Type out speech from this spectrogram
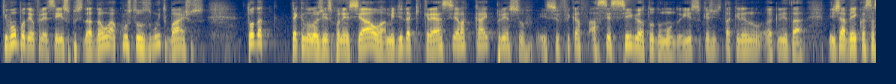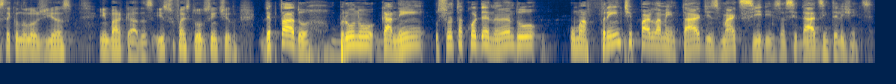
que vão poder oferecer isso para o cidadão a custos muito baixos. Toda tecnologia exponencial, à medida que cresce, ela cai preço. Isso fica acessível a todo mundo. Isso que a gente está querendo acreditar. E já vem com essas tecnologias embarcadas. Isso faz todo sentido. Deputado Bruno Ganem, o senhor está coordenando uma frente parlamentar de Smart Cities, as cidades inteligentes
